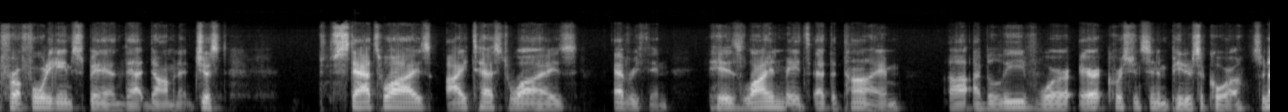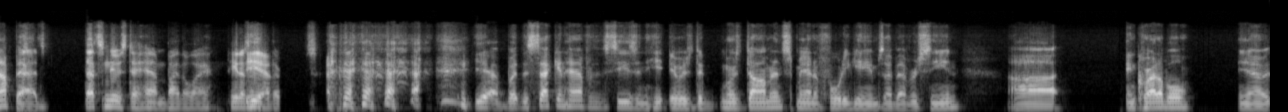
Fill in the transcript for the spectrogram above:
for a 40 game span that dominant. Just stats wise, eye test wise, everything. His line mates at the time, uh, I believe, were Erik Christensen and Peter Sykora. So not bad. That's news to him, by the way. He doesn't Yeah. yeah, but the second half of the season, he, it was the most dominant span of 40 games I've ever seen. Uh, incredible. You know,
